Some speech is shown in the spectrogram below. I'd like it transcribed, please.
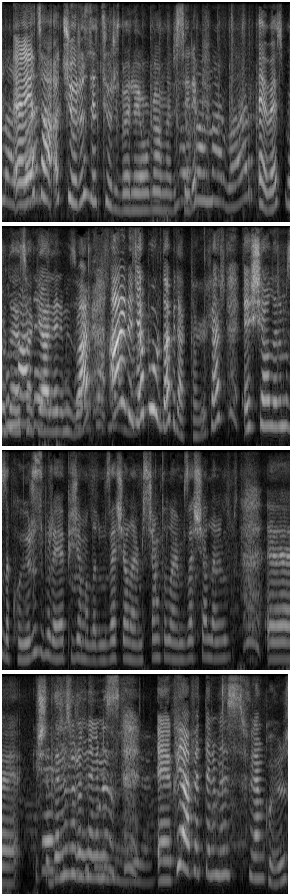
Ee, var. yatağı açıyoruz, yatıyoruz böyle yorganları serip. Yataklar var. Evet, burada Bunlar yatak yerlerimiz var. Ayrıca burada bir dakika Göker, eşyalarımızı da koyuyoruz buraya. Pijamalarımız, eşyalarımız, çantalarımız, eşyalarımız, ee, işte deniz ürünlerimiz, ee, kıyafetlerimiz falan koyuyoruz.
